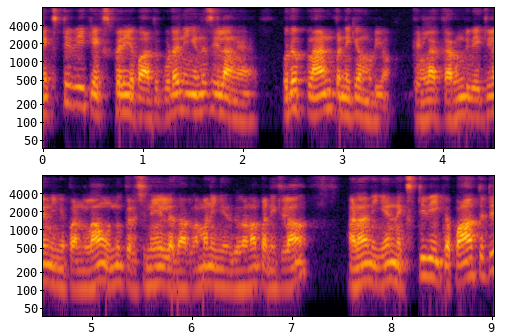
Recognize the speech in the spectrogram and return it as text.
நெக்ஸ்ட் வீக் எக்ஸ்பெரியை பார்த்து கூட நீங்கள் என்ன செய்யலாங்க? ஒரு பிளான் பண்ணிக்க முடியும். ஓகேங்களா கரண்ட் வீக்கில் நீங்கள் பண்ணலாம். ஒன்றும் பிரச்சனையே இல்லை. தாராளமாக நீங்கள் இது வேணால் பண்ணிக்கலாம். ஆனால் நீங்கள் நெக்ஸ்ட் வீக்கை பார்த்துட்டு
